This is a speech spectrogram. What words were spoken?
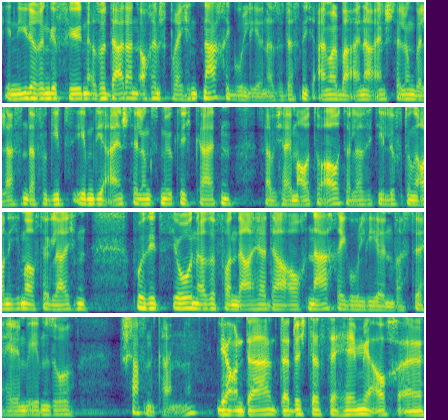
in niederen Gefilden. Also da dann auch entsprechend nachregulieren. Also das nicht einmal bei einer Einstellung belassen. Dafür gibt es eben die Einstellungsmöglichkeiten. Das habe ich ja im Auto auch. Da lasse ich die Lüftung auch nicht immer auf der gleichen Position. Also von daher da auch nachregulieren, was der Helm eben so schaffen kann. Ne? Ja, und da, dadurch, dass der Helm ja auch äh,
